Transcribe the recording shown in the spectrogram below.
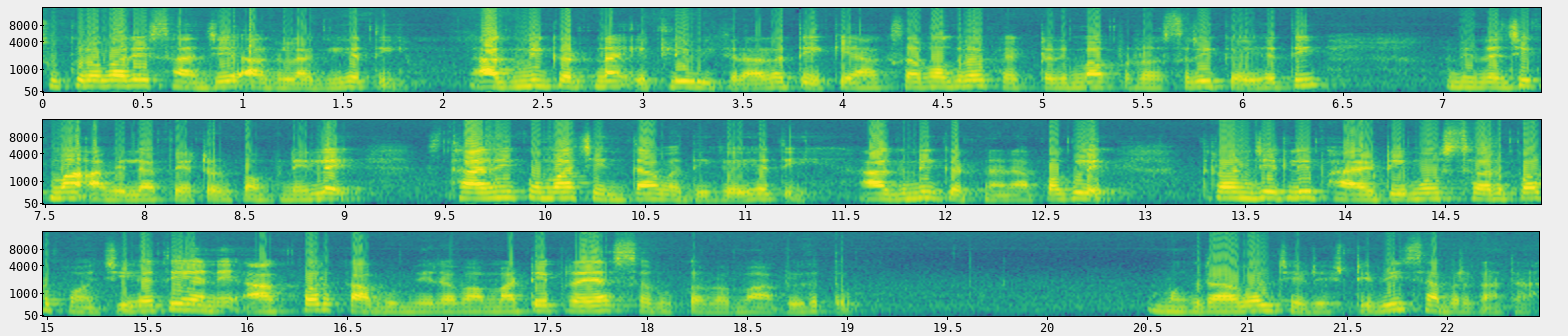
શુક્રવારે સાંજે આગ લાગી હતી. આગની ઘટના એટલી વિકરાળ હતી કે આગ સમગ્ર ફેક્ટરીમાં પ્રસરી ગઈ હતી અને નજીકમાં આવેલા પેટ્રોલ પંપને લઈ સ્થાનિકોમાં ચિંતા વધી ગઈ હતી. આગની ઘટનાના પગલે ત્રણ જેટલી ફાયર ટીમો સ્થળ પર પહોંચી હતી અને આગ પર કાબુ મેળવવા માટે પ્રયાસ શરૂ કરવામાં આવ્યો હતો. મંગરાવલ, જેડેશ ટીવી, સાબરકાંઠા.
